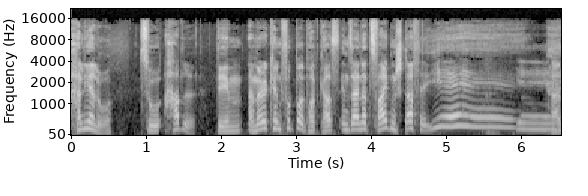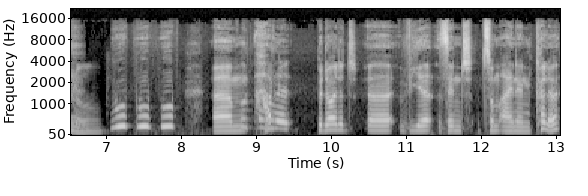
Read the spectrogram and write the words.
Hallihallo zu Huddle, dem American Football Podcast in seiner zweiten Staffel. Yeah! yeah. Hallo. Woop, woop, woop. Ähm, Huddle bedeutet, äh, wir sind zum einen Kölle.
